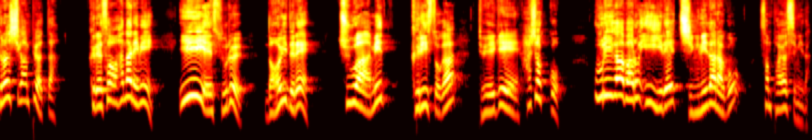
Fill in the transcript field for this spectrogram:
그런 시간표였다. 그래서 하나님이 이 예수를 너희들의 주와 및 그리스도가 되게 하셨고 우리가 바로 이 일의 증인이다라고 선포하였습니다.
